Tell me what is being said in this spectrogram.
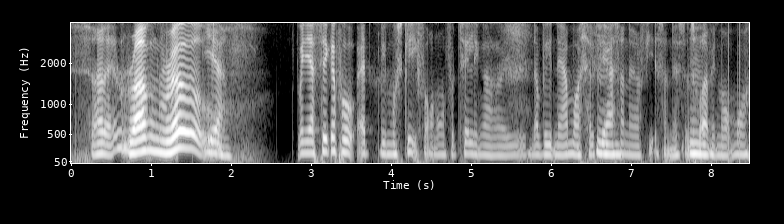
Sådan, wrong row. Ja. Men jeg er sikker på, at vi måske får nogle fortællinger, når vi nærmer os 70'erne og 80'erne, så tror Mm. jeg, at min mormor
